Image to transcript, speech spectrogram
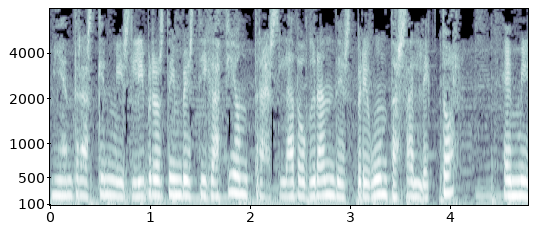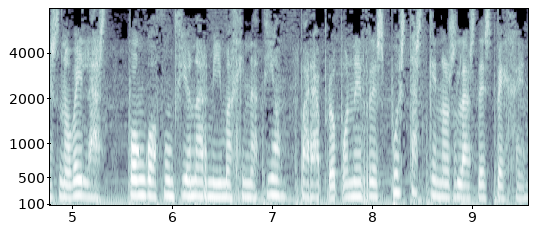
Mientras que en mis libros de investigación traslado grandes preguntas al lector, en mis novelas pongo a funcionar mi imaginación para proponer respuestas que nos las despejen.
